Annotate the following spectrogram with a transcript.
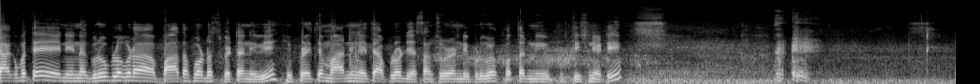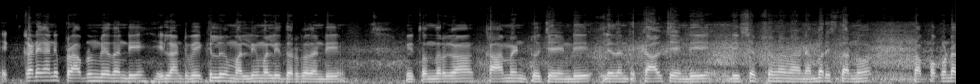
కాకపోతే నిన్న గ్రూప్లో కూడా పాత ఫొటోస్ పెట్టాను ఇవి. ఇప్పుడైతే మార్నింగ్ అయితే అప్లోడ్ చేస్తాను. చూడండి ఇప్పుడు కూడా కొత్త నీ ఇప్పుడు తీసినవి. ఎక్కడ కానీ ప్రాబ్లం లేదండి. ఇలాంటి వెహికల్ మళ్ళీ మళ్ళీ దొరకదండి. మీరు తొందరగా కామెంట్ చేయండి. లేదంటే కాల్ చేయండి. రిసెప్షన్లో నా నెంబర్ ఇస్తాను. తప్పకుండా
